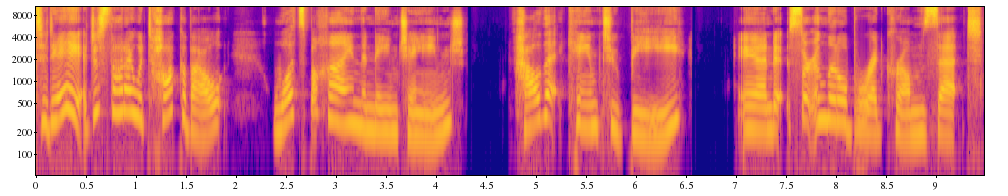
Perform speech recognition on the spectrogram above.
today I just thought I would talk about what's behind the name change how that came to be, and certain little breadcrumbs that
